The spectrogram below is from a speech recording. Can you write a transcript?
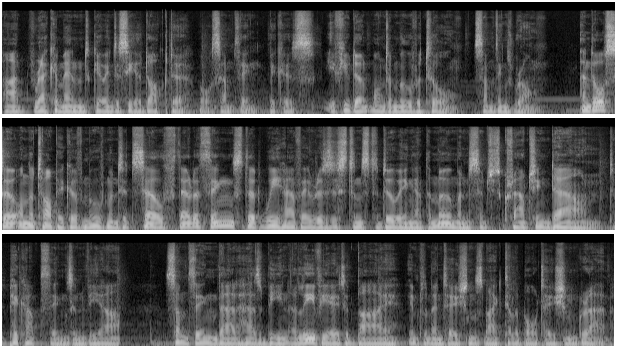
I'd recommend going to see a doctor or something, because if you don't want to move at all, something's wrong. And also on the topic of movement itself, there are things that we have a resistance to doing at the moment, such as crouching down to pick up things in VR, something that has been alleviated by implementations like teleportation grab.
